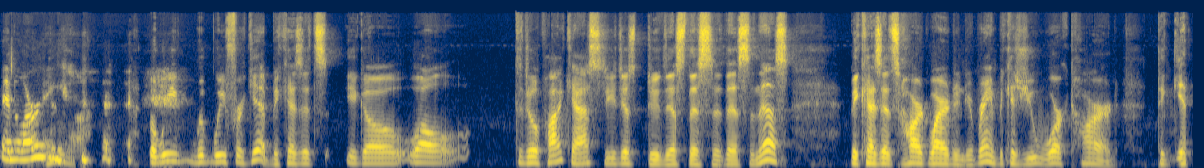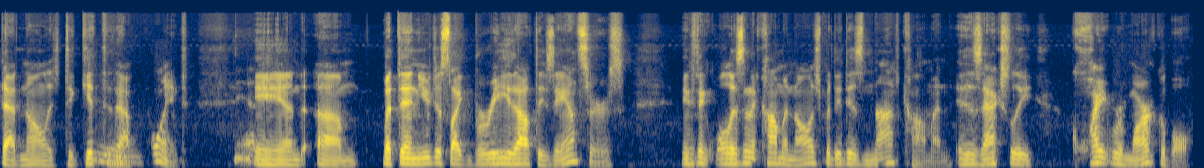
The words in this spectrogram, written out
and learning. But we we forget because it's you go well to do a podcast. You just do this, this, this, and this because it's hardwired in your brain because you worked hard to get that knowledge to get to mm. that point. Yeah. And um, but then you just like breathe out these answers, and you think, well, isn't it common knowledge? But it is not common. It is actually quite remarkable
